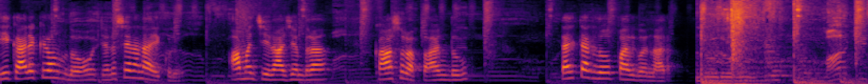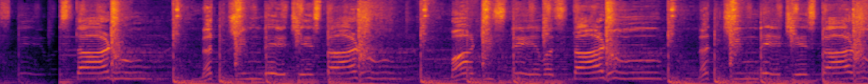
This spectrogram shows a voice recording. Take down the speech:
ఈ కార్యక్రమంలో జనసేన నాయకులు ఆమంచి రాజేంద్ర కాసుల పాండు తదితరులు పాల్గొన్నారు. మాటిస్తే వస్తాడు నచ్చిందే చేస్తాడు మాటిస్తే వస్తాడు నచ్చిందే చేస్తాడు.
